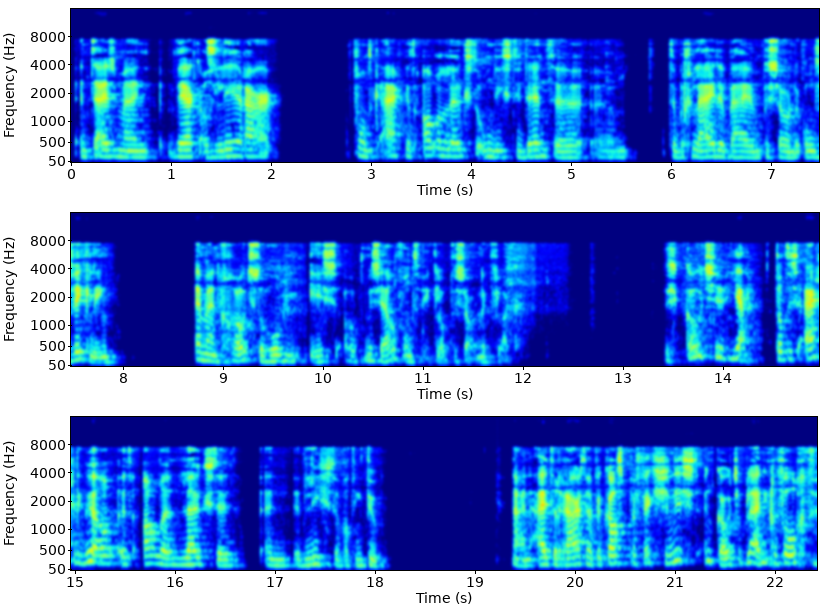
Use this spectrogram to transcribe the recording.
En tijdens mijn werk als leraar vond ik eigenlijk het allerleukste om die studenten uh, te begeleiden bij een persoonlijke ontwikkeling. En mijn grootste hobby is ook mezelf ontwikkelen op persoonlijk vlak. Dus coachen, ja, dat is eigenlijk wel het allerleukste en het liefste wat ik doe. Nou, en uiteraard heb ik als perfectionist een coachopleiding gevolgd.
